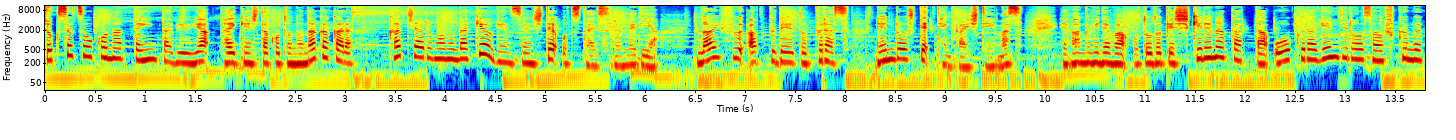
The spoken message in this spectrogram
直接行ったインタビューや体験したことの中から価値あるものだけを厳選してお伝えするメディアライフアップデートプラス連動して展開しています。え番組ではお届けしきれなかった大倉源次郎さん含む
